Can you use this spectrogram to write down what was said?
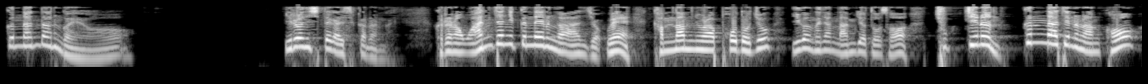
끝난다는 거예요. 이런 시대가 있을 거라는 거예요. 그러나 완전히 끝내는 건 아니죠. 왜? 감남류나 포도주 이건 그냥 남겨둬서 죽지는 끝나지는 않고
